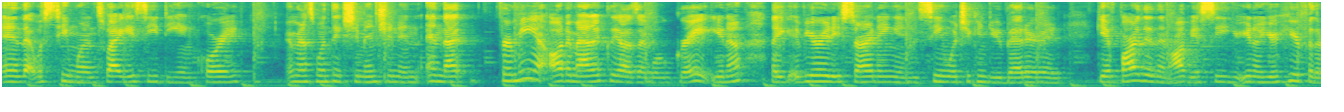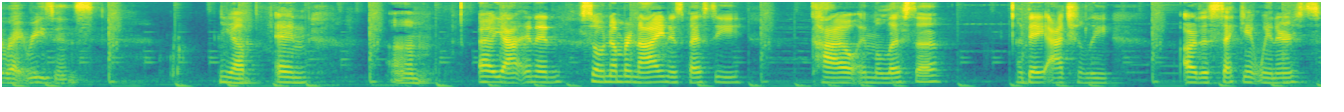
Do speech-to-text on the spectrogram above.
and that was Team One, Swaggy, C, D, and Corey. And that's one thing she mentioned, and and that for me, automatically, I was like, well, great, you know? Like, if you're already starting and seeing what you can do better and get farther, then obviously, you, you know, you're here for the right reasons. Yeah. And, um, uh, yeah. And then, so number nine is Fessy, Kyle, and Melissa. They actually are the second winners.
